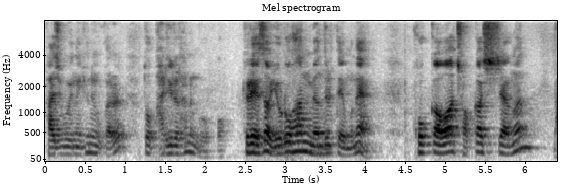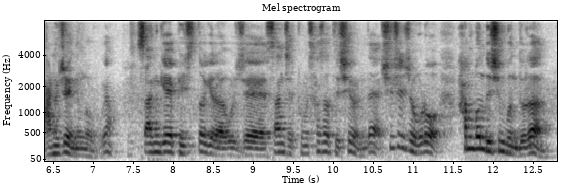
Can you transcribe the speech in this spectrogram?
가지고 있는 효능 효과를 또 발휘를 하는 거고 그래서 이러한 면들 때문에 고가와 저가 시장은 나눠져 있는 거고요. 싼 게 비지떡이라고 이제 싼 제품을 사서 드시는데 실질적으로 한 번 드신 분들은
